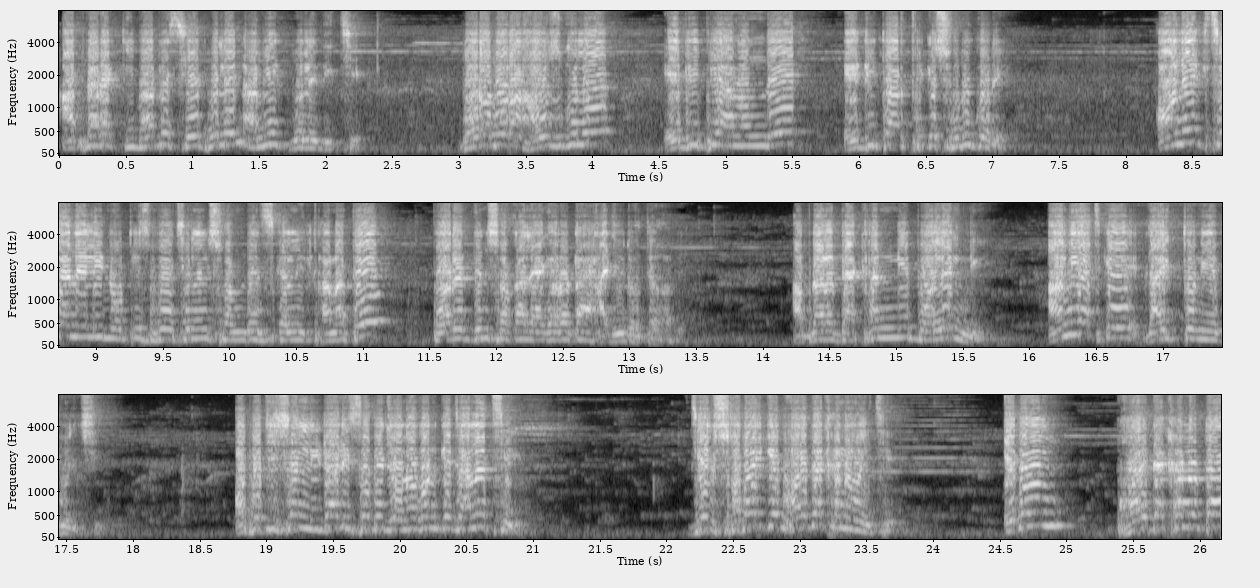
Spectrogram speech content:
আপনারা কীভাবে সেফ হলেন আমি বলে দিচ্ছি। বড় বড় হাউসগুলো এবিপি আনন্দে এডিটার থেকে শুরু করে অনেক চ্যানেলই নোটিশ পেয়েছিলেন সন্দেশখালী থানাতে, পরের দিন সকাল এগারোটায় হাজির হতে হবে। আপনারা দেখাননি, বলেননি। আমি আজকে দায়িত্ব নিয়ে বলছি। অপোজিশন লিডার হিসেবে জনগণকে জানাচ্ছি যে সবাইকে ভয় দেখানো হয়েছে। এবং ভয় দেখানোটা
